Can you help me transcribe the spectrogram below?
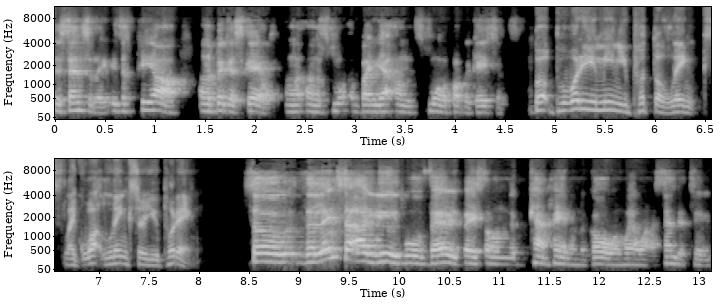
essentially. It's a PR on a bigger scale, on, on a small, but yet on smaller publications. But but what do you mean you put the links? Like, what links are you putting? So the links that I use will vary based on the campaign and the goal and where I want to send it to.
